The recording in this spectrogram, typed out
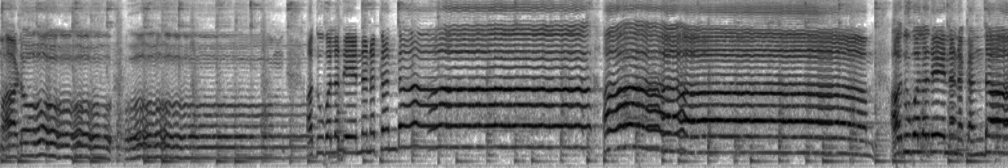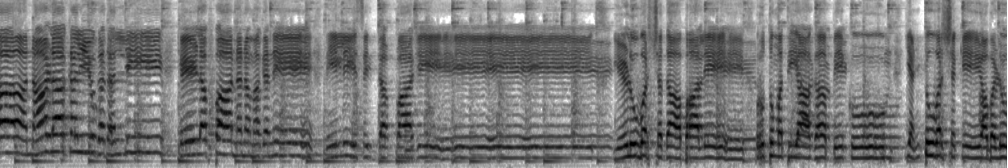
ಮಾಡೋ. ಅದು ಬಲ್ಲದೆ ನನ್ನ ಕಂದ. ಅದು ಬಲ್ಲದೆ ನನ್ನ ಕಂದ. ನಾಳ ಕಲಿಯುಗದಲ್ಲಿ ಕೇಳಪ್ಪ ನನ್ನ ಮಗನೇ ನೀಲಿ ಸಿದ್ದಪ್ಪಾಜಿ ಏಳು ವರ್ಷದ ಬಾಲೆ ಋತುಮತಿಯಾಗಬೇಕು. ಎಂಟು ವರ್ಷಕ್ಕೆ ಅವಳು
